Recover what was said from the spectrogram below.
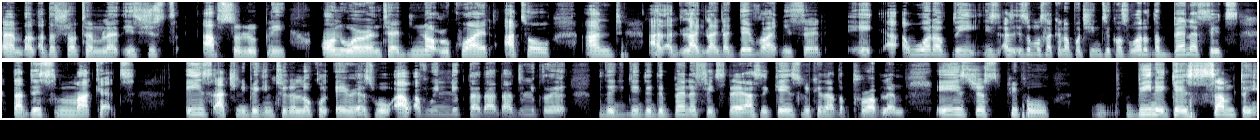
um at, the short term let is just absolutely unwarranted not required at all. And uh, uh, like like like dave rightly said it, uh, one of the is it's almost like an opportunity because one of the benefits that this market is actually bringing to the local areas. Well, have we looked at that? We looked at the, the, the, the benefits there as against looking at the problem? It is just people being against something. It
